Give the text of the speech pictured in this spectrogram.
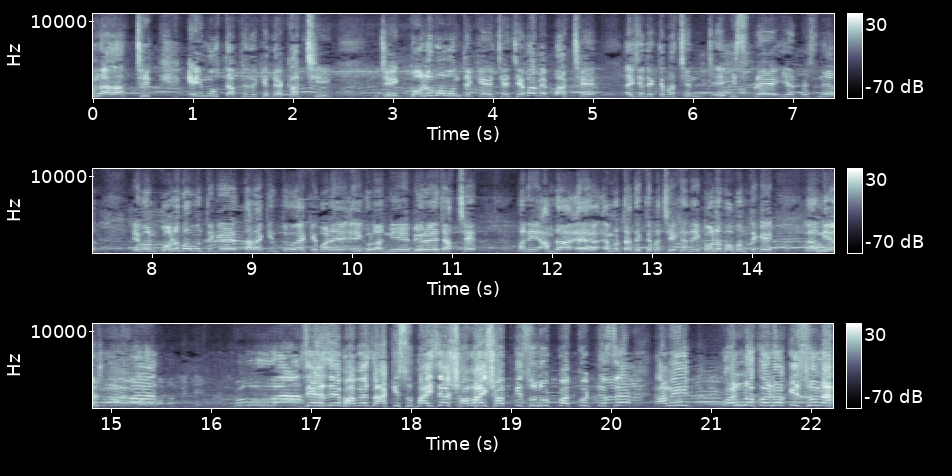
আমরা ঠিক এই মুহূর্তে আপনাদেরকে দেখাচ্ছি যে গণভবন থেকে যে যেভাবে পাচ্ছে এই যে দেখতে পাচ্ছেন যে স্প্রে ইয়ার পেসনেল এবং গণভবন থেকে তারা কিন্তু একেবারে এগুলা নিয়ে বেরোয় যাচ্ছে। মানে আমরা এমনটা দেখতে পাচ্ছি এখানে গণভবন থেকে নিয়ে যে যেভাবে যা কিছু পাইছে সবাই সবকিছু লুটপাট করতেছে। আমি অন্য কোনো কিছু না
